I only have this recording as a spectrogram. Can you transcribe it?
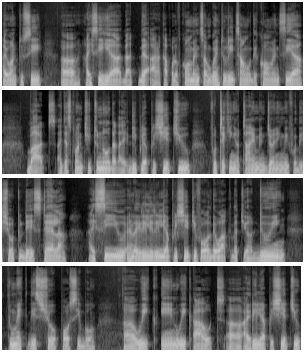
I want to see, uh, I see here that there are a couple of comments, so I'm going to read some of the comments here. But I just want you to know that I deeply appreciate you for taking your time and joining me for the show today. Stella, I see you and I really, really appreciate you for all the work that you are doing to make this show possible uh, week in, week out. Uh, I really appreciate you.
